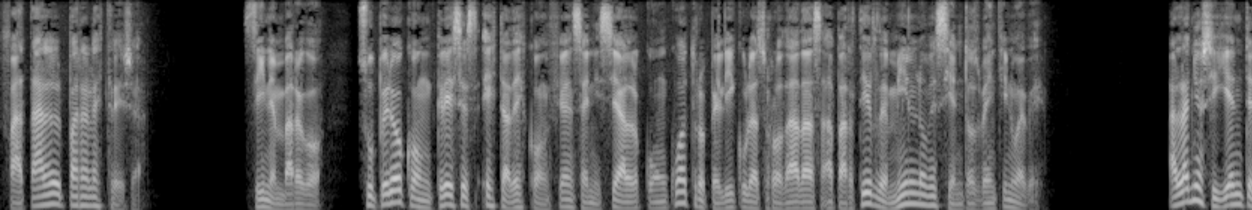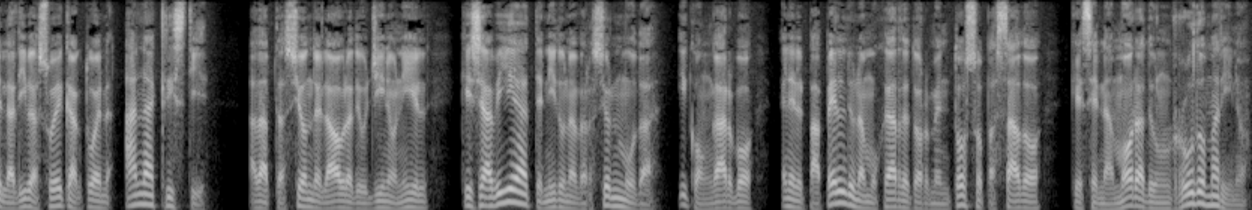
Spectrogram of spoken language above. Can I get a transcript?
fatal para la estrella. Sin embargo, superó con creces esta desconfianza inicial con cuatro películas rodadas a partir de 1929. Al año siguiente, la diva sueca actuó en Anna Christie, adaptación de la obra de Eugene O'Neill, que ya había tenido una versión muda, y con garbo, en el papel de una mujer de tormentoso pasado que se enamora de un rudo marino.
